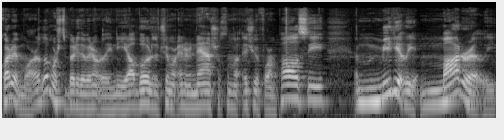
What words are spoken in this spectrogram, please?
quite a bit more, a little more stability that we don't really need. All voters are more international issue of foreign policy. Immediately, moderately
